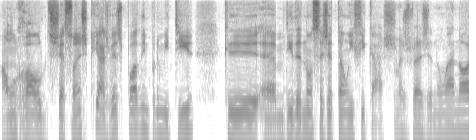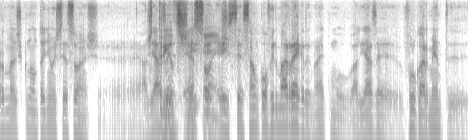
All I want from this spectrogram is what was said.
há um rol de exceções que às vezes podem permitir que a medida não seja tão eficaz. Mas veja, não há normas que não tenham exceções. Aliás, 13 exceções. A, a, a, exceção confirma a regra, não é? Como, aliás, é vulgarmente eh,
